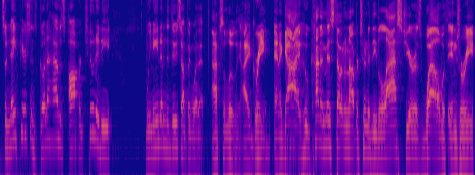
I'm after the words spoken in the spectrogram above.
So Nate Pearson's going to have his opportunity. We need him to do something with it. Absolutely. I agree. And a guy who kind of missed out on an opportunity last year as well with injury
